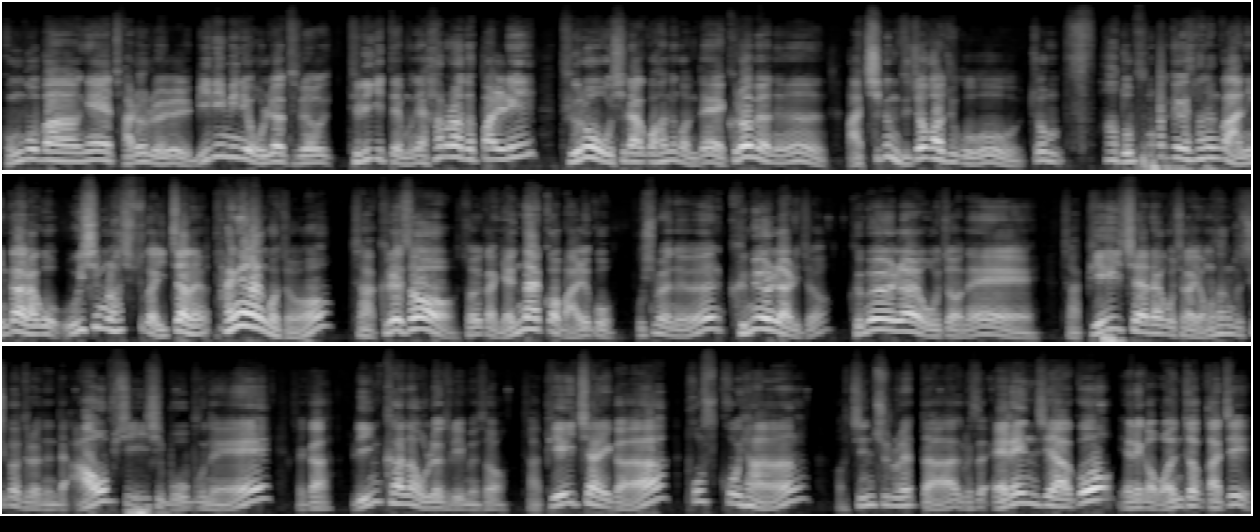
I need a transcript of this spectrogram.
공부방의 자료를 미리미리 올려드리기 때문에 하루라도 빨리 들어오시라고 하는 건데 그러면은 아 지금 늦어가지고 좀 아, 높은 가격에 사는 거 아닌가라고 의심을 하실 수가 있잖아요. 당연한 거죠. 자, 그래서 저희가 옛날 거 말고 보시면은 금요일 날이죠. 금요일 날 오전에 자, BHI라고 제가 영상도 찍어드렸는데 9시 25분에 제가 링크 하나 올려드리면서 자, BHI가 포스코 향 어, 진출을 했다. 그래서 LNG하고 얘네가 원전까지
